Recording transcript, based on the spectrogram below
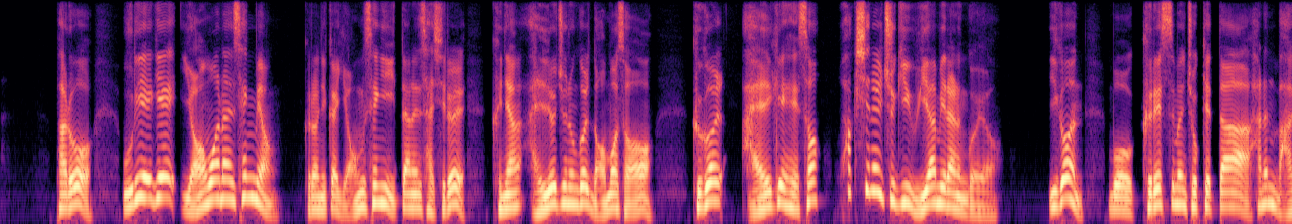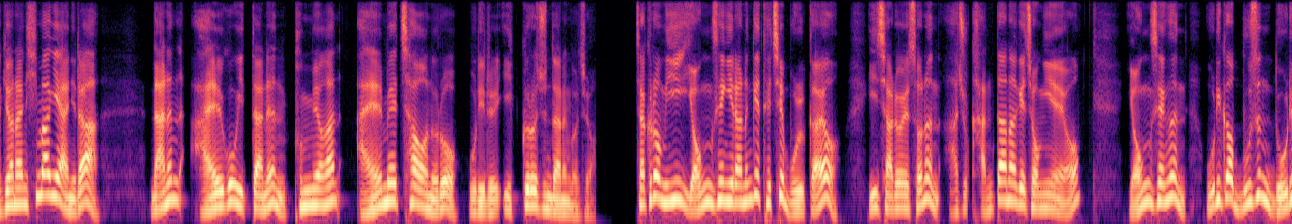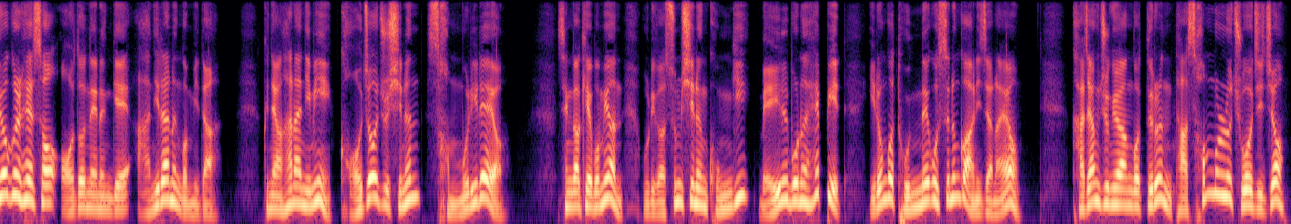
바로 우리에게 영원한 생명, 그러니까 영생이 있다는 사실을 그냥 알려주는 걸 넘어서 그걸 알게 해서 확신을 주기 위함이라는 거예요. 이건 뭐 그랬으면 좋겠다 하는 막연한 희망이 아니라 나는 알고 있다는 분명한 알매 차원으로 우리를 이끌어준다는 거죠. 자, 그럼 이 영생이라는 게 대체 뭘까요? 이 자료에서는 아주 간단하게 정의해요. 영생은 우리가 무슨 노력을 해서 얻어내는 게 아니라는 겁니다. 그냥 하나님이 거저 주시는 선물이래요. 생각해보면 우리가 숨쉬는 공기, 매일 보는 햇빛, 이런 거 돈 내고 쓰는 거 아니잖아요. 가장 중요한 것들은 다 선물로 주어지죠.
